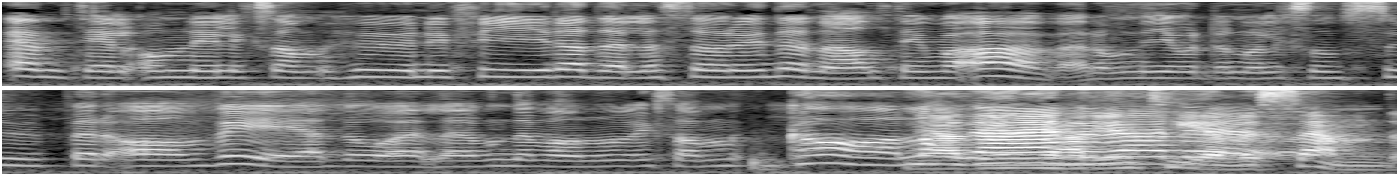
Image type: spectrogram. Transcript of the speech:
en till om ni liksom, hur ni firade eller sörjde när allting var över. Om ni gjorde någon liksom super-AV då eller om det var någon liksom Ni gala. hade, Nej, ni hade ju en hade- tv-sänd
